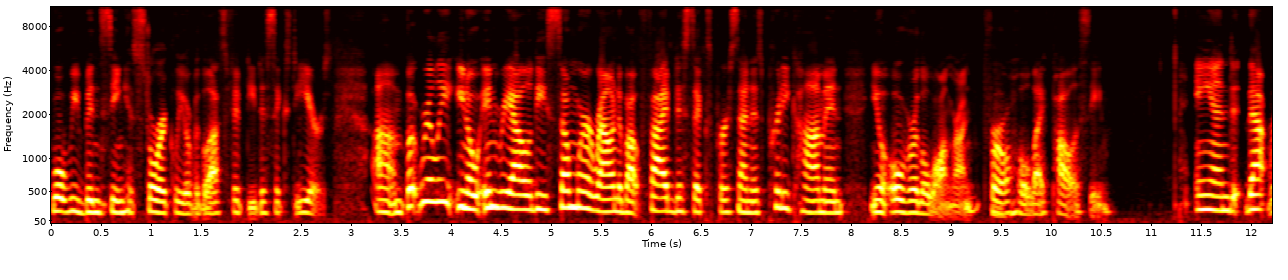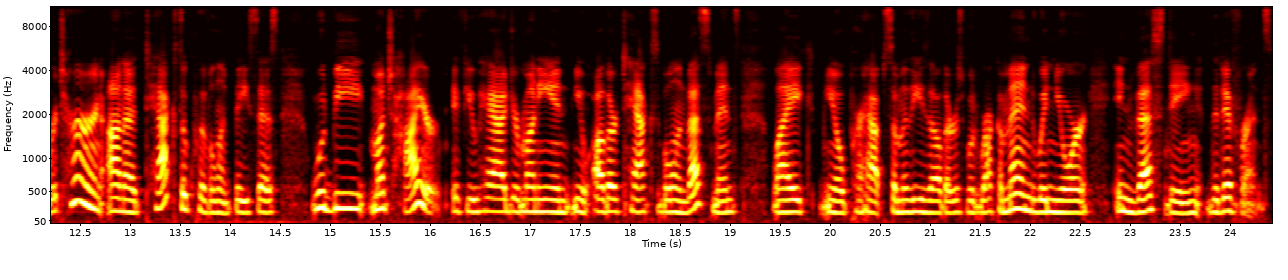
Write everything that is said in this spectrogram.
what we've been seeing historically over the last 50 to 60 years. Um, but really, you know, in reality, somewhere around about 5 to 6% is pretty common, you know, over the long run for a mm-hmm. whole life policy. And that return on a tax equivalent basis would be much higher if you had your money in you know, other taxable investments, like you know perhaps some of these others would recommend when you're investing the difference.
